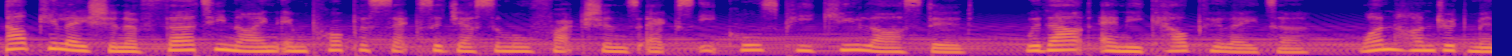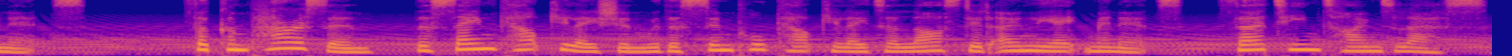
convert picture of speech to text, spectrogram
Calculation of 39 improper sexagesimal fractions x equals PQ lasted, without any calculator, 100 minutes. For comparison, the same calculation with a simple calculator lasted only 8 minutes, 13 times less.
